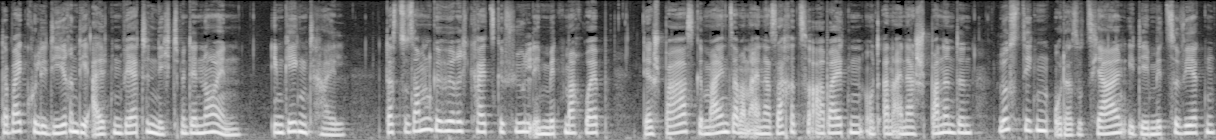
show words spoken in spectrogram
Dabei kollidieren die alten Werte nicht mit den neuen. Im Gegenteil, das Zusammengehörigkeitsgefühl im Mitmachweb, der Spaß, gemeinsam an einer Sache zu arbeiten und an einer spannenden, lustigen oder sozialen Idee mitzuwirken,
